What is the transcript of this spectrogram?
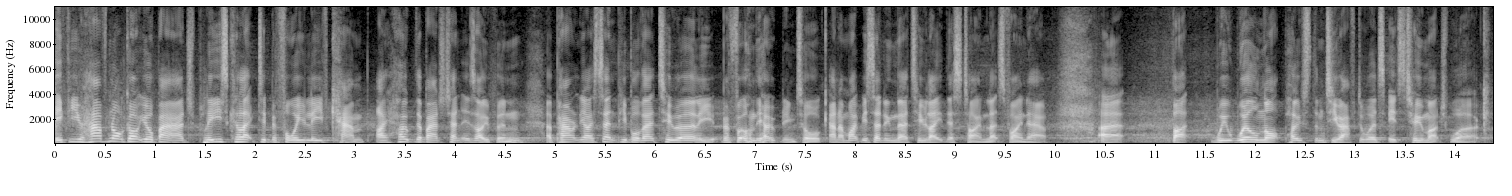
If you have not got your badge, please collect it before you leave camp. I hope the badge tent is open. Apparently I sent people there too early before on the opening talk, and I might be sending them there too late this time. Let's find out. Uh, but we will not post them to you afterwards. It's too much work.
